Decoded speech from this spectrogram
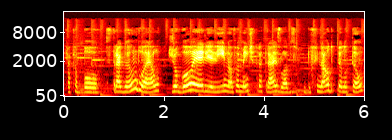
que acabou estragando ela, jogou ele ali novamente para trás, lá do, do, final do pelotão.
